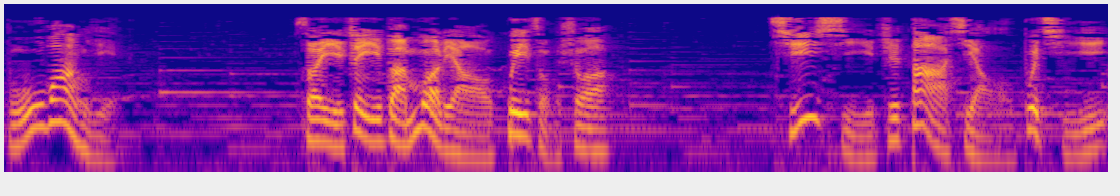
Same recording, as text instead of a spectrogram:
不忘也，所以这一段末了归总说：“其喜之大小不齐，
